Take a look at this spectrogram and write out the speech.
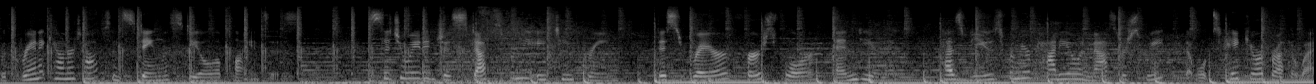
with granite countertops and stainless steel appliances. Situated just steps from the 18th green, this rare first floor end unit has views from your patio and master suite that will take your breath away.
